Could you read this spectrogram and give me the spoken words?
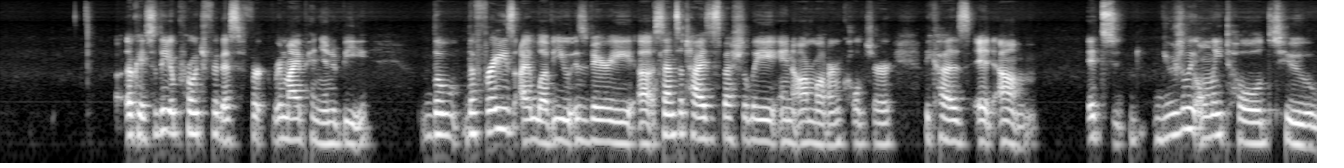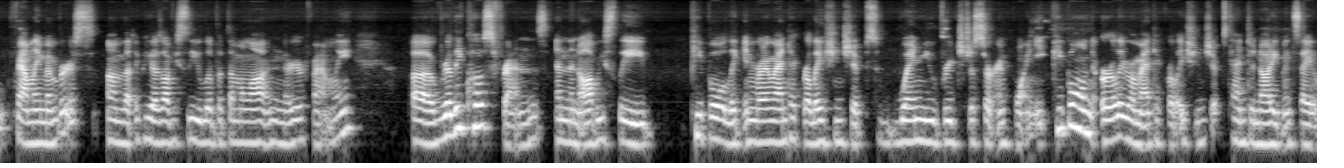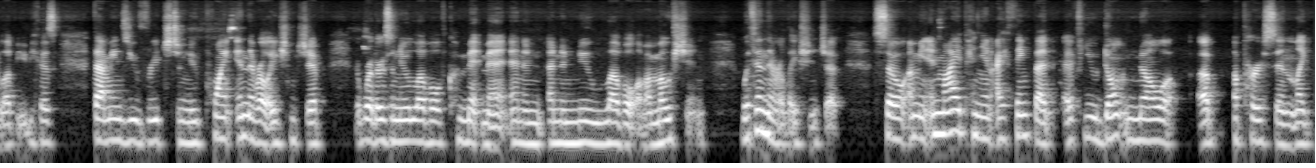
okay so the approach for this for in my opinion would be the the phrase "I love you" is very uh, sensitized, especially in our modern culture, because it um it's usually only told to family members, um, because obviously you live with them a lot and they're your family, uh, really close friends, and then obviously people like in romantic relationships when you've reached a certain point. People in early romantic relationships tend to not even say "I love you" because that means you've reached a new point in the relationship where there's a new level of commitment and a, and a new level of emotion within the relationship. So, I mean, in my opinion, I think that if you don't know a, a person like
